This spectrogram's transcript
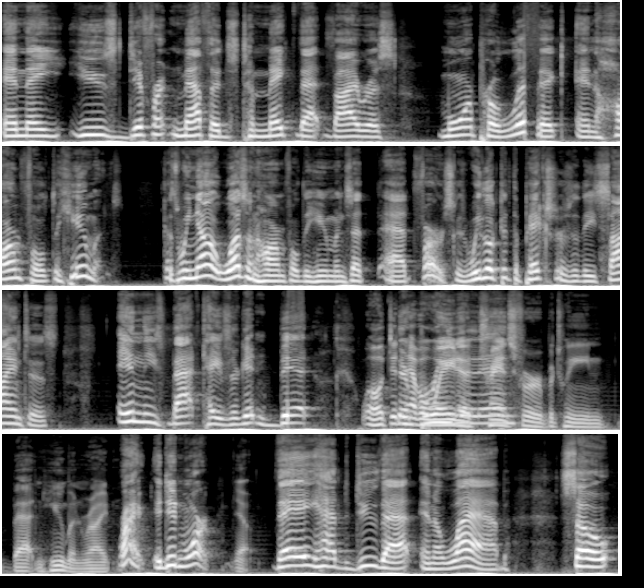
and they used different methods to make that virus more prolific and harmful to humans. Because we know it wasn't harmful to humans at, at first. Because we looked at the pictures of these scientists in these bat caves. They're getting bit. Well, it didn't have a way to in. transfer between bat and human, right? Right. It didn't work. Yeah. They had to do that in a lab. So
